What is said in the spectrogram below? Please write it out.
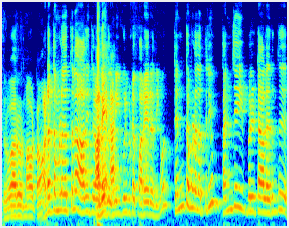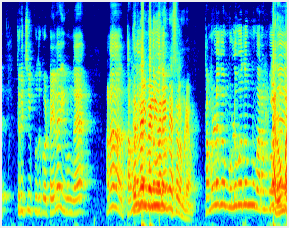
திருவாரூர் மாவட்டம். வட தமிழகத்துல ஆதி அதே- திராவிடர்கள் நீங்க குறிப்பிட்ட பறையர் அதிகம். தென் தமிழகத்திலயும் தஞ்சை பெல்ட்டால இருந்து திருச்சி புதுக்கோட்டையில இவங்க ஆனா திருநெல்வேலி வரையுமே சொல்ல முடியும். தமிழகம் முழுவதும் வரும்போது ரொம்ப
